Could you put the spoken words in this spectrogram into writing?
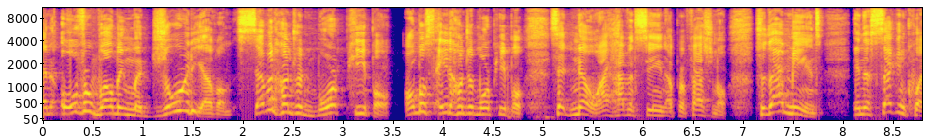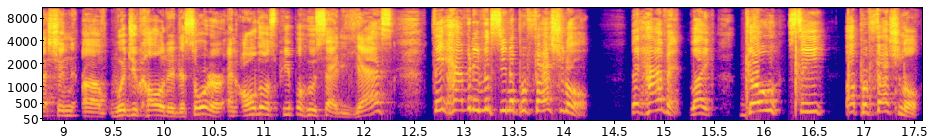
an overwhelming majority of them, 700 more people, almost 800 more people said, no, I haven't seen a professional. So that means in the second question of would you call it a disorder, and all those people who said yes, they haven't even seen a professional. They haven't. Like, go see a professional,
